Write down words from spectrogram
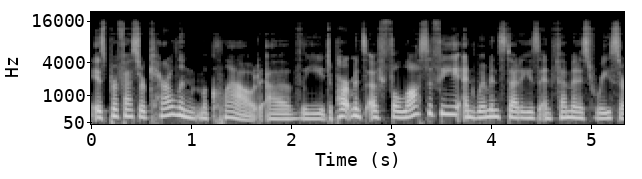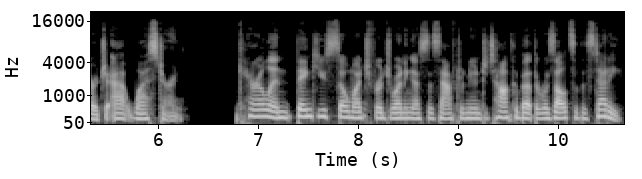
is Professor Carolyn McLeod of the Departments of Philosophy and Women's Studies and Feminist Research at Western. Carolyn, thank you so much for joining us this afternoon to talk about the results of the study.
